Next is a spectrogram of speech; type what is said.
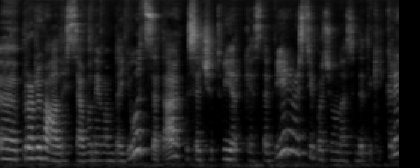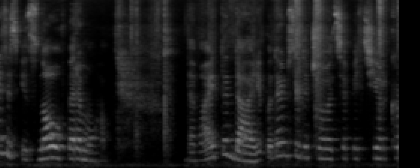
е, проривалися. Вони вам даються, так, після четвірки стабільності, потім у нас іде такий кризис і знову перемога. Давайте далі подивимося, до чого ця п'ятірка.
